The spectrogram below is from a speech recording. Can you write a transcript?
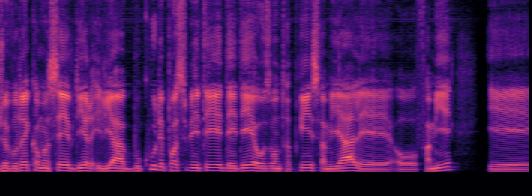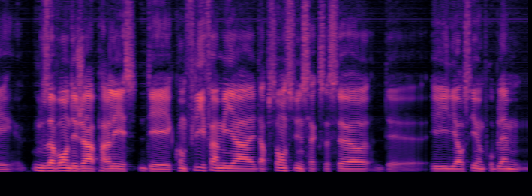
Je voudrais commencer à dire il y a beaucoup de possibilités d'aider aux entreprises familiales et aux familles. Et nous avons déjà parlé des conflits familiaux, d'absence d'un successeur. Et il y a aussi un problème,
